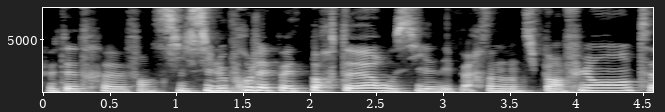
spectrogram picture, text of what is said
peut-être, euh, enfin, si, le projet peut être porteur ou s'il y a des personnes un petit peu influentes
